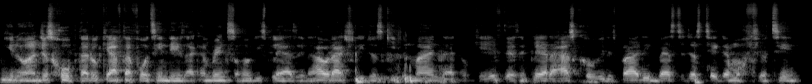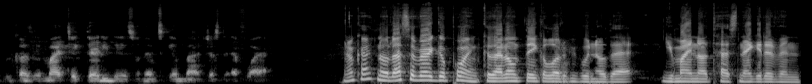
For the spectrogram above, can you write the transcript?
you know, and just hope that, okay, after 14 days, I can bring some of these players in. I would actually just keep in mind that, okay, if there's a player that has COVID, it's probably best to just take them off your team because it might take 30 days for them to get back, just FYI. Okay, no, that's a very good point because I don't think a lot of people know that you might not test negative in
